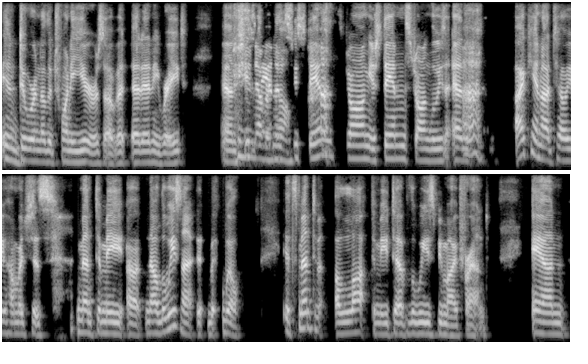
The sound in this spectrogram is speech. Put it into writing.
endure another 20 years of it at any rate. And she's, never standing, know. she's standing strong. You're standing strong, Louise. And uh I cannot tell you how much this meant to me. Uh, now, Louise, not, well, it's meant to, a lot to me to have Louise be my friend. And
